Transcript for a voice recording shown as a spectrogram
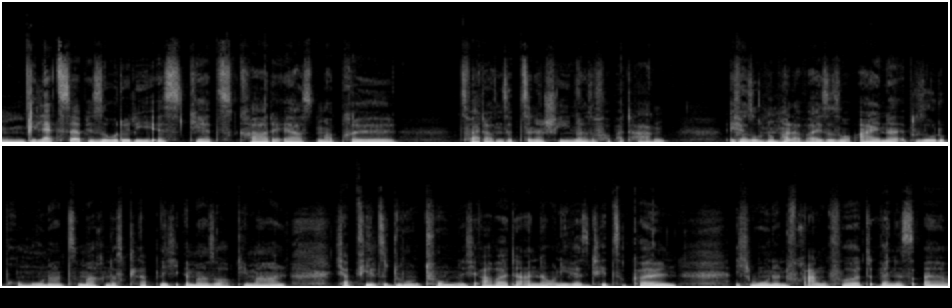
Mm, die letzte Episode, die ist jetzt gerade erst im April 2017 erschienen, also vor ein paar Tagen. Ich versuche normalerweise so eine Episode pro Monat zu machen. Das klappt nicht immer so optimal. Ich habe viel zu tun. Ich arbeite an der Universität zu Köln. Ich wohne in Frankfurt. Wenn es äh,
